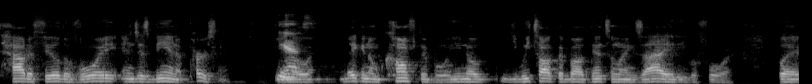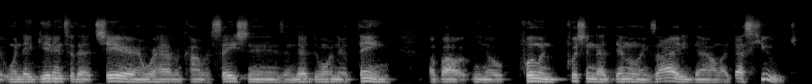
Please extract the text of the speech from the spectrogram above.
how to fill the void and just being a person. You Yes. know, and making them comfortable. You know, we talked about dental anxiety before, but when they get into that chair and we're having conversations and they're doing their thing about, you know, pulling pushing that dental anxiety down, like that's huge.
